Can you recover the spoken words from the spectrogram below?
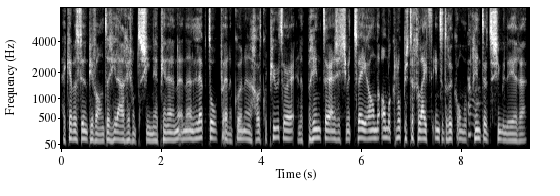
ik heb het filmpje van, het is hilarisch om te zien. Dan heb je een, een, een laptop en een, een groot computer en een printer. En dan zit je met twee handen allemaal knopjes tegelijk in te drukken om een oh, printer te simuleren.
